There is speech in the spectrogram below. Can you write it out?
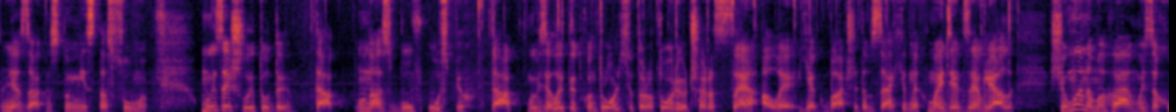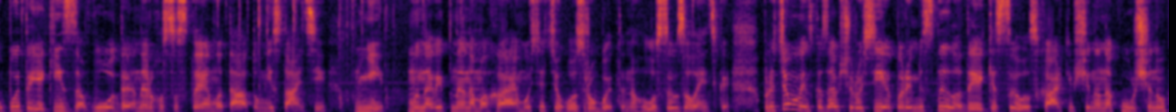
для захисту міста Суми. Ми зайшли туди. Так, у нас був успіх. Так, ми взяли під контроль цю територію через це. Але як бачите, в західних медіях заявляли, що ми намагаємось захопити якісь заводи, енергосистеми та атомні станції. Ні, ми навіть не намагаємося цього зробити, наголосив Зеленський. При цьому він сказав, що Росія перемістила деякі сили з Харківщини на Курщину,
